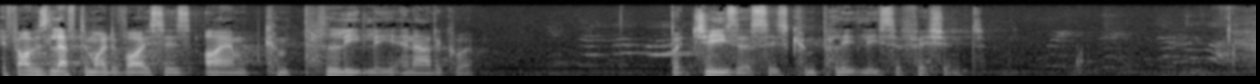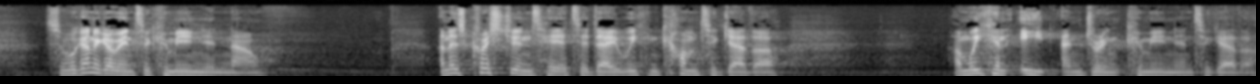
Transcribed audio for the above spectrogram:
If I was left to my devices, I am completely inadequate. But Jesus is completely sufficient. So we're going to go into communion now. And as Christians here today, we can come together and we can eat and drink communion together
